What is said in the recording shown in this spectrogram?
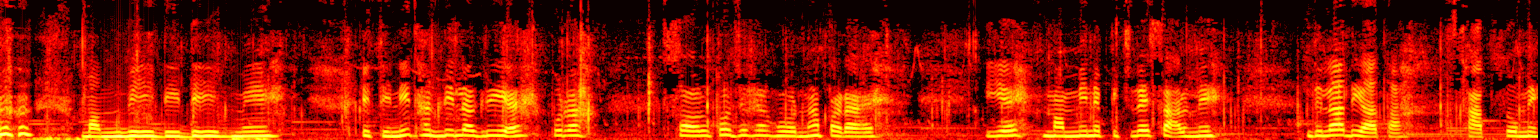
मम्मी, दीदी में इतनी ठंडी लग रही है, पूरा सॉल को जो है होना पड़ा है। ये मम्मी ने पिछले साल में दिला दिया था सात सौ में।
